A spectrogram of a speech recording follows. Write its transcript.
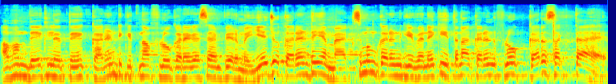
अब हम देख लेते हैं करंट कितना फ्लो करेगा इस एम्पियर में। ये जो करंट है, ये मैक्सिमम करंट गिवन है कि इतना करंट फ्लो कर सकता है।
